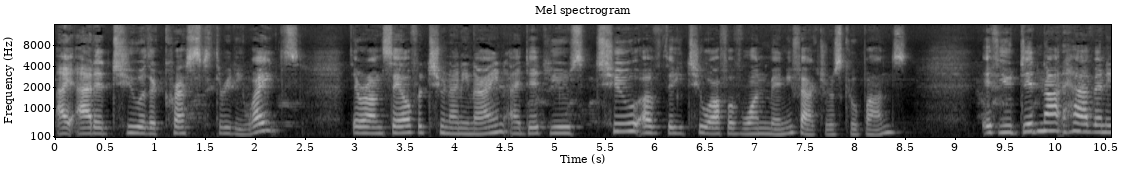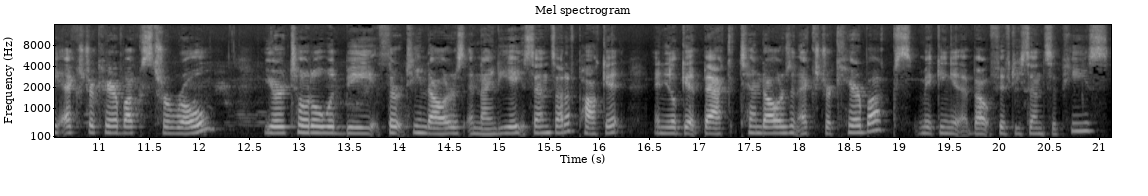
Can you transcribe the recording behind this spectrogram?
I added two of the Crest 3D Whites. They were on sale for $2.99. I did use two of the two off of one manufacturer's coupons. If you did not have any extra care bucks to roll, your total would be $13.98 out of pocket, and you'll get back $10 in extra care bucks, making it about 50 cents a piece.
